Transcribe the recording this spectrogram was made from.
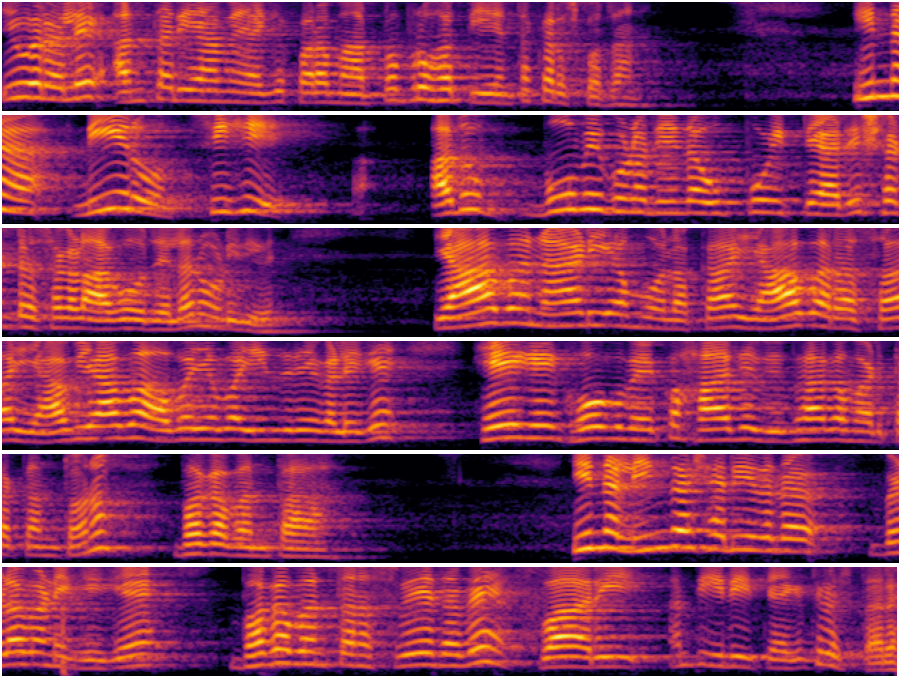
ಇವರಲ್ಲಿ ಅಂತರ್ಯಾಮಿಯಾಗಿ ಪರಮಾತ್ಮ ಬೃಹತಿ ಅಂತ ಕರೆಸ್ಕೊತಾನೆ. ಇನ್ನು ನೀರು, ಸಿಹಿ, ಅದು ಭೂಮಿ ಗುಣದಿಂದ ಉಪ್ಪು ಇತ್ಯಾದಿ ಷಡ್ರಸಗಳಾಗೋದೆಲ್ಲ ನೋಡಿದ್ದೀವಿ. ಯಾವ ನಾಡಿಯ ಮೂಲಕ, ಯಾವ ರಸ, ಯಾವ್ಯಾವ ಅವಯವ ಇಂದ್ರಿಯಗಳಿಗೆ ಹೇಗೆ ಹೋಗಬೇಕು ಹಾಗೆ ವಿಭಾಗ ಮಾಡ್ತಕ್ಕಂಥವನು ಭಗವಂತ. ಇನ್ನು ಲಿಂಗ ಶರೀರದ ಬೆಳವಣಿಗೆಗೆ ಭಗವಂತನ ಸ್ವೇದವೇ ವಾರಿ ಅಂತ ಈ ರೀತಿಯಾಗಿ ತಿಳಿಸ್ತಾರೆ.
